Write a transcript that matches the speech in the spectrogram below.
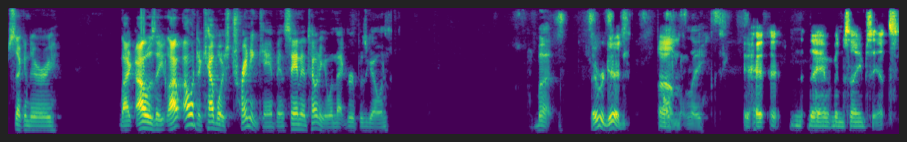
secondary. Like I was a, I, I went to Cowboys training camp in San Antonio when that group was going. But They were good. Um, ultimately, it had, it, they haven't been the same since.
